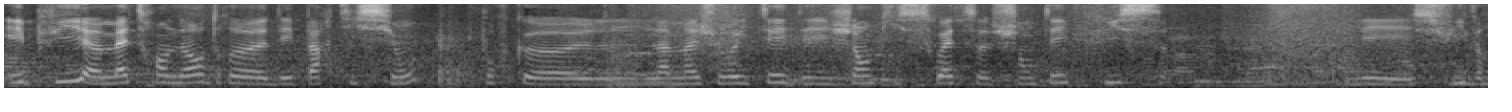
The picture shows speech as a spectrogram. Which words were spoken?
Et puis euh, mettre en ordre euh, des partitions pour que la majorité des gens qui souhaitent chanter puissent suivre.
